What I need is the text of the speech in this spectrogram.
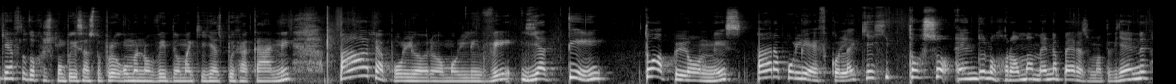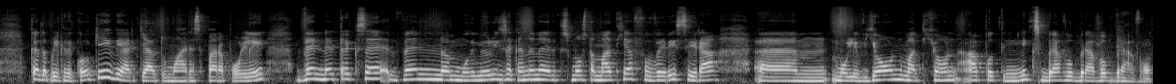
και αυτό το χρησιμοποίησα στο προηγούμενο βίντεο μακιγιάς που είχα κάνει. Πάρα πολύ ωραίο μολύβι γιατί το απλώνεις πάρα πολύ εύκολα και έχει τόσο έντονο χρώμα με ένα πέρασμα. Παιδιά, είναι καταπληκτικό και η διάρκεια του μου άρεσε πάρα πολύ. Δεν έτρεξε, δεν μου δημιούργησε κανένα ερεθισμό στα μάτια. Φοβερή σειρά ε, μολυβιών, ματιών από την NYX. Μπράβο, μπράβο, μπράβο.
